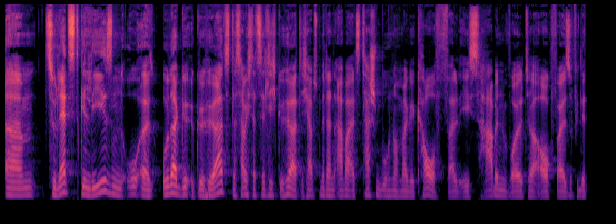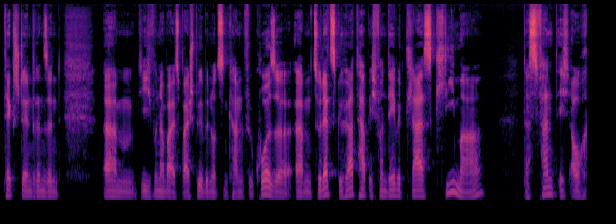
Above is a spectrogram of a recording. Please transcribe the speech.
Ähm, zuletzt gelesen äh, oder ge gehört, das habe ich tatsächlich gehört. Ich habe es mir dann aber als Taschenbuch nochmal gekauft, weil ich es haben wollte, auch weil so viele Textstellen drin sind, ähm, die ich wunderbar als Beispiel benutzen kann für Kurse. Ähm, zuletzt gehört habe ich von David Klaas Klima. Das fand ich auch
